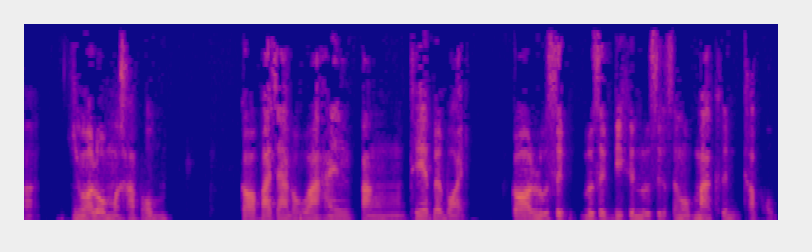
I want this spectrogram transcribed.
าหิวอารมณ์ครับ ผม ก็พระอาจารย์บอกว่าให้ฟังเทศบ่อยๆ ก็รู้สึกรู้สึกดีขึ้นรู้สึกสงบมากขึ้นครับผม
